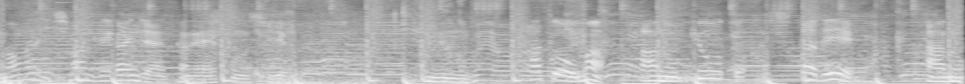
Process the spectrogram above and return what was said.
今まで一番でかいんじゃないですかねこのシリーズうん。あとまああの今日と明日であのー、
